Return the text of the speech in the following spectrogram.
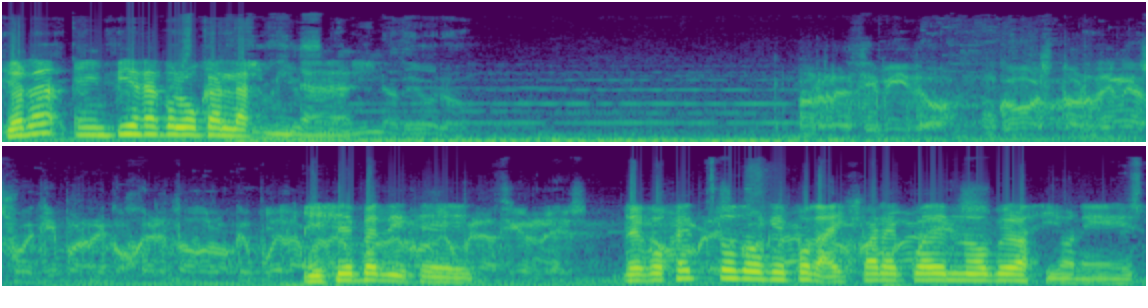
Y ahora empieza a colocar las minas. Mina de oro. Recibido. Ghost ordene a su equipo recoger todo lo que pueda. Y de dice. Recoged todo lo que podáis para el cuaderno de operaciones.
